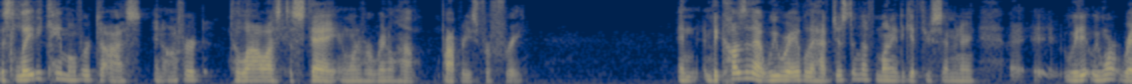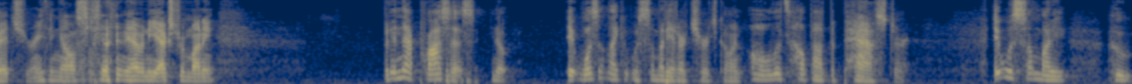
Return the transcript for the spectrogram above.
This lady came over to us and offered to allow us to stay in one of her rental properties for free. And, and, because of that, we were able to have just enough money to get through seminary. Uh, we, didn't, we weren't rich or anything else. You know, didn't have any extra money. But in that process, you know, it wasn't like it was somebody at our church going, oh, let's help out the pastor. It was somebody who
